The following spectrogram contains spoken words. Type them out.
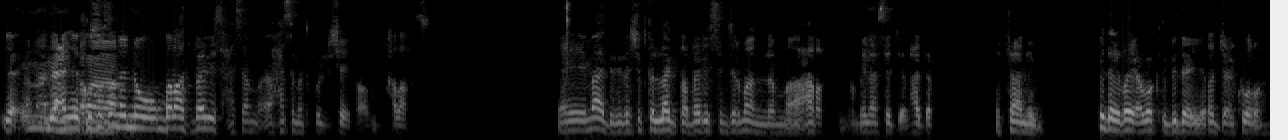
يعني خصوصا المباراة إنه مباراة باريس حسم حسمت كل شيء خلاص. يعني ما أدري إذا شفت اللقطة باريس سان جيرمان لما عرف إنه ميلان سجل هدف الثاني بدأ يضيع وقت وبدأ يرجع الكرة.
